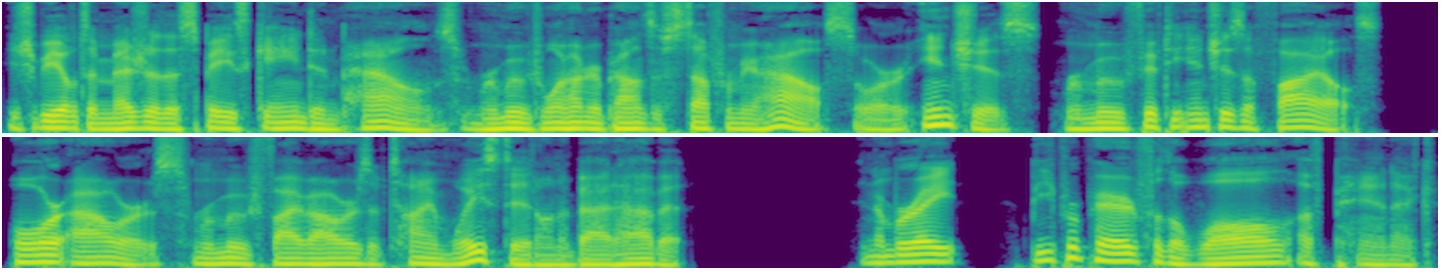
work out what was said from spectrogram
You should be able to measure the space gained in pounds, removed 100 pounds of stuff from your house, or inches, removed 50 inches of files, or hours, removed five hours of time wasted on a bad habit. And number eight, be prepared for the wall of panic.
